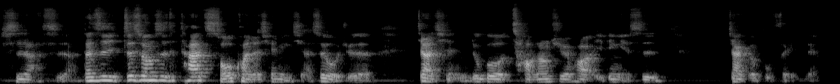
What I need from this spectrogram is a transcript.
是啊，是啊，但是这双是他首款的签名鞋，所以我觉得价钱如果炒上去的话，一定也是价格不菲这样。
